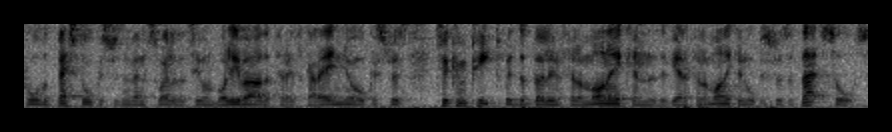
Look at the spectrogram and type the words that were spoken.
for the best orchestras in Venezuela, the Simon Bolivar, the Teresa Carreño orchestras, to compete with the Berlin Philharmonic and the Vienna Philharmonic and orchestras of that sort.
